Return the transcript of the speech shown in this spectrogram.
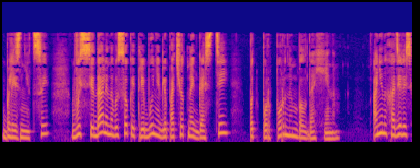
Близнецы восседали на высокой трибуне для почетных гостей под пурпурным балдахином. Они находились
